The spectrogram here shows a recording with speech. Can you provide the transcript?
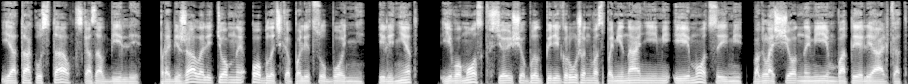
«Я так устал», — сказал Билли. Пробежало ли темное облачко по лицу Бонни или нет? Его мозг все еще был перегружен воспоминаниями и эмоциями, поглощенными им в отеле «Алькат».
